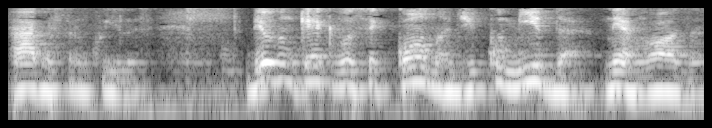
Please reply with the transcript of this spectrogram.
a águas tranquilas. Deus não quer que você coma de comida nervosa.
